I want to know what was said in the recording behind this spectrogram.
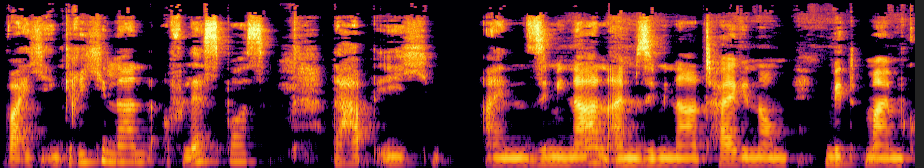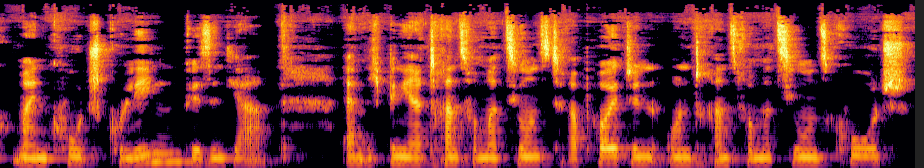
war ich in Griechenland auf Lesbos. Da habe ich ein Seminar, in einem Seminar teilgenommen mit meinem, meinen Coach-Kollegen. Wir sind ja, ähm, ich bin ja Transformationstherapeutin und Transformationscoach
